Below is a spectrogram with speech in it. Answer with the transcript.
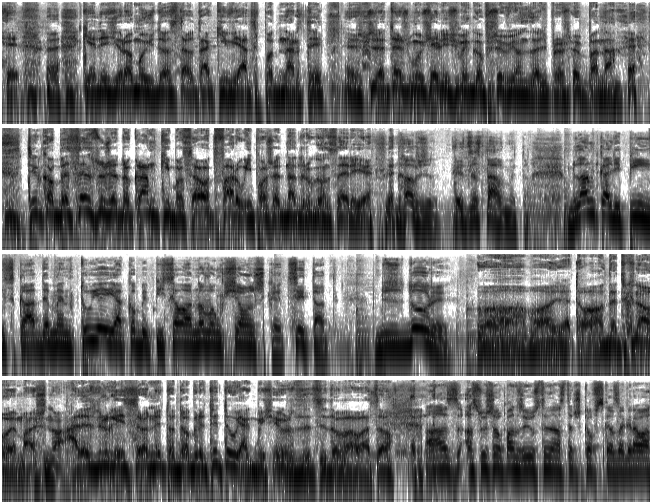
Kiedyś Romuś dostał taki wiatr pod narty, że też musieliśmy go przywiązać, proszę pana. Tylko bez sensu, że do klamki, bo se otwarł i poszedł na drugą serię. Dobrze, zostawmy to. Blanka Lipińska dementuje, jakoby pisała nową książkę. Cytat. Bzdury. O Boże, to odetchnąłem aż, no. Ale z drugiej strony to dobry tytuł, jakby się już zdecydowała, co? A, a słyszał pan, że Justyna Steczkowska zagrała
